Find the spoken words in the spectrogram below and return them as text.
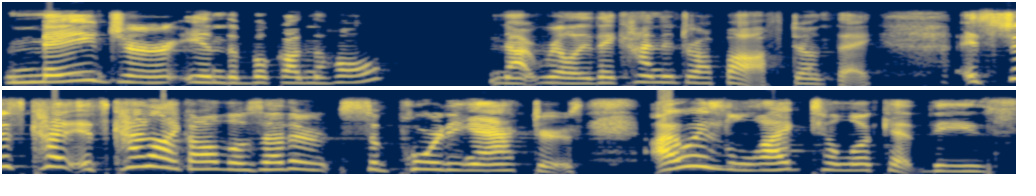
major in the book on the whole? Not really. They kind of drop off, don't they? It's just kind of it's kind of like all those other supporting actors. I always like to look at these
